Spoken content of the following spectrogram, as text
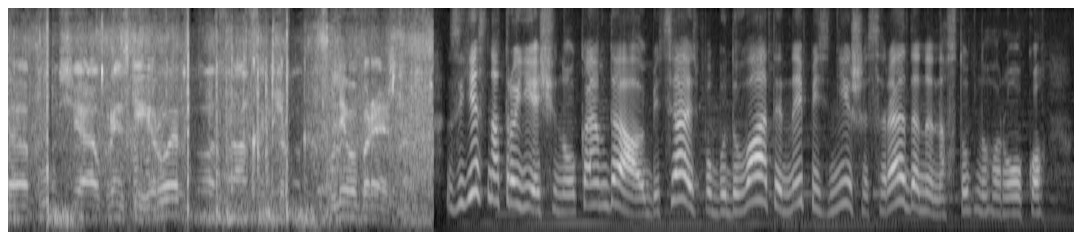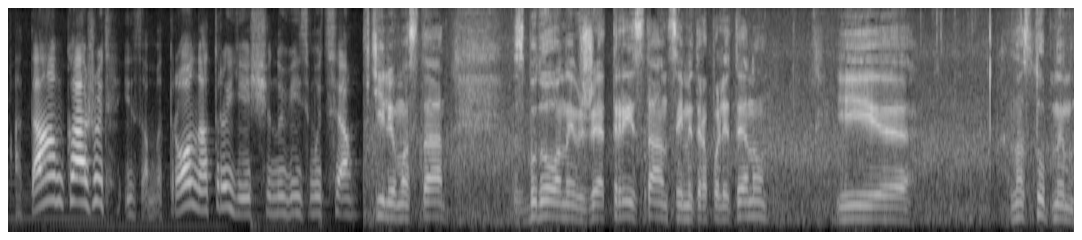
е, площа Українських героїв до станції метро Лівобережна. З'їзд на Троєщину у КМДА обіцяють побудувати не пізніше середини наступного року. А там кажуть, і за метро на Троєщину візьмуться. В тілі моста збудовані вже три станції метрополітену. І е, наступним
